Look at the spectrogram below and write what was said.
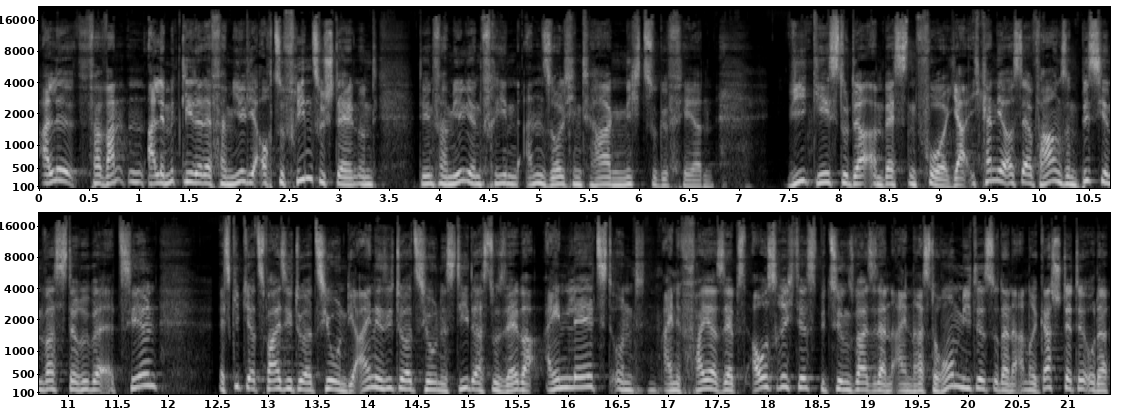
alle Verwandten, alle Mitglieder der Familie auch zufriedenzustellen und den Familienfrieden an solchen Tagen nicht zu gefährden. Wie gehst du da am besten vor? Ja, ich kann dir aus der Erfahrung so ein bisschen was darüber erzählen. Es gibt ja zwei Situationen. Die eine Situation ist die, dass du selber einlädst und eine Feier selbst ausrichtest, beziehungsweise dann ein Restaurant mietest oder eine andere Gaststätte oder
